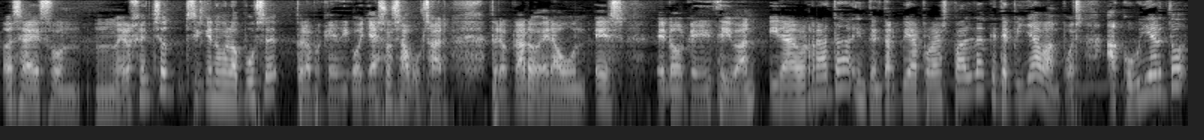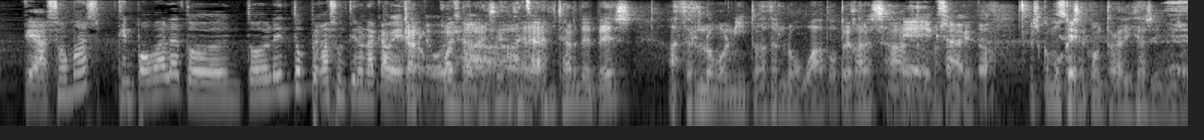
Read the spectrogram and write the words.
O sea, es un. Mm, el headshot sí que no me lo puse, pero porque digo, ya eso es abusar. Pero claro, era un. Es lo que dice Iván: ir a los rata, intentar pillar por la espalda, que te pillaban. Pues a cubierto, te asomas, tiempo bala, todo, todo lento, pegas un tiro en la cabeza. Claro, cuando la esencia de Uncharted es hacerlo bonito, hacerlo guapo, pegar salto. Exacto. Es como que se contradice a sí mismo.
